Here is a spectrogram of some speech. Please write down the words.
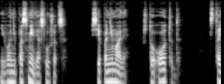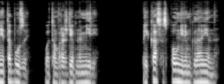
Его не посмели ослушаться. Все понимали, что Отод станет обузой в этом враждебном мире. Приказ исполнили мгновенно.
